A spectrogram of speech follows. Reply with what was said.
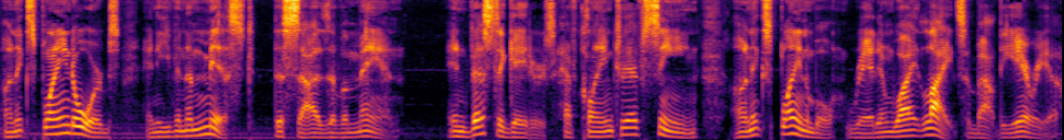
unexplained orbs, and even a mist the size of a man. Investigators have claimed to have seen unexplainable red and white lights about the area.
